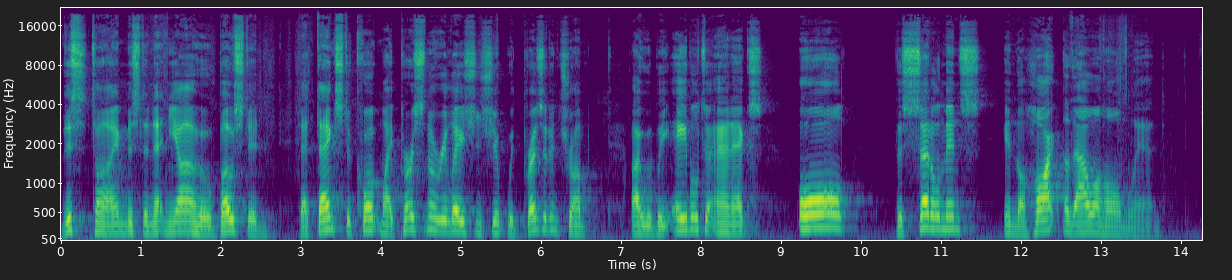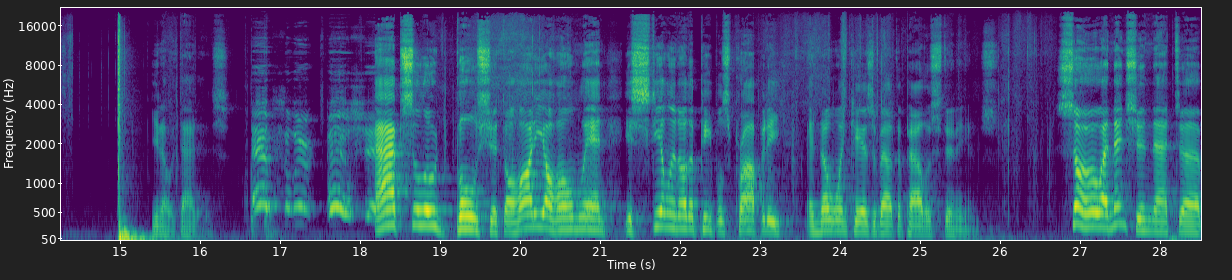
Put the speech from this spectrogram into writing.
this time, Mr. Netanyahu boasted that thanks to, quote, my personal relationship with President Trump, I will be able to annex all the settlements in the heart of our homeland. You know what that is. Absolute bullshit. Absolute bullshit. The heart of your homeland, you're stealing other people's property, and no one cares about the Palestinians. So I mentioned that uh,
